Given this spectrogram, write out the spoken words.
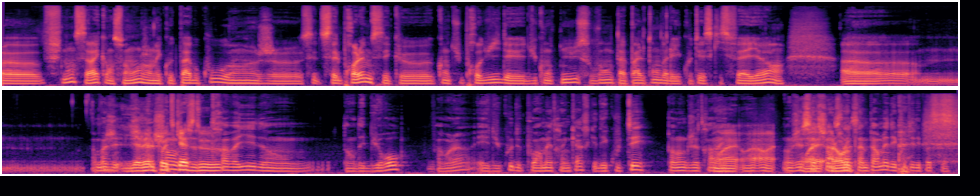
euh, non, c'est vrai qu'en ce moment j'en écoute pas beaucoup. hein. C'est le problème, c'est que quand tu produis des- du contenu, souvent t'as pas le temps d'aller écouter ce qui se fait ailleurs. Euh, Alors Moi, j'ai il y avait le podcast de, de. travailler dans, dans des bureaux, enfin voilà, et du coup de pouvoir mettre un casque et d'écouter pendant que je travaille. Ouais, ouais, ouais. Donc j'ai cette chance-là, le- ça me permet d'écouter des podcasts.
